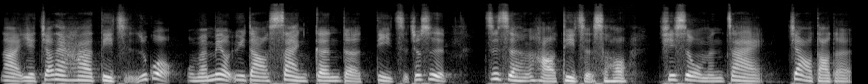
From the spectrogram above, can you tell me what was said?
那也交代他的弟子，如果我们没有遇到善根的弟子，就是资质很好的弟子的时候，其实我们在教导的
